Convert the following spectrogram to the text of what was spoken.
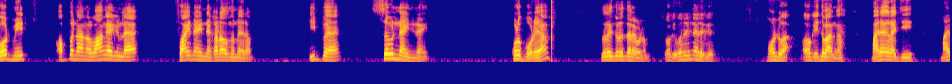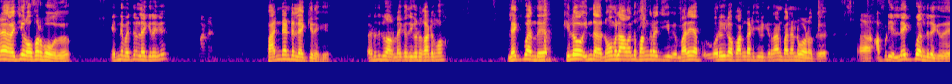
கோட் மீட் அப்போ நாங்கள் வாங்கல ஃபைவ் நைன் கடை வந்த நேரம். இப்போ செவன் நைன்டி நைன் கொழுப்போடையா? இதெல்லாம் சொல்லி தர வேணும் ஓகே வேறு என்ன இருக்குது கொண்டு வா. ஓகே இது வாங்க. மரகராஜி மரகராஜி ஒரு ஆஃபர் போகுது. என்ன எத்தனை லேக் இருக்கு? பன்னெண்டு லெக் இருக்கு. எடுத்துகிட்டு வரோம். லெக் ஒன்று காட்டுங்க. லெக் வந்து கிலோ இந்த நோமலாக வந்து பங்கரச்சி மறைய ஒரு கிலோ பங்கடிச்சு விற்கிறதான் பன்னெண்டு பவுனுக்கு அப்படியே அப்படி லெக் வந்து இருக்குது.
